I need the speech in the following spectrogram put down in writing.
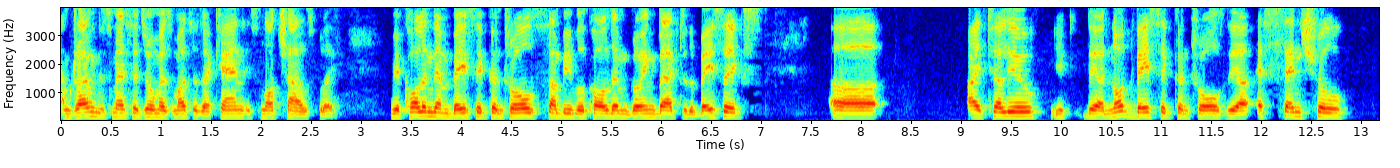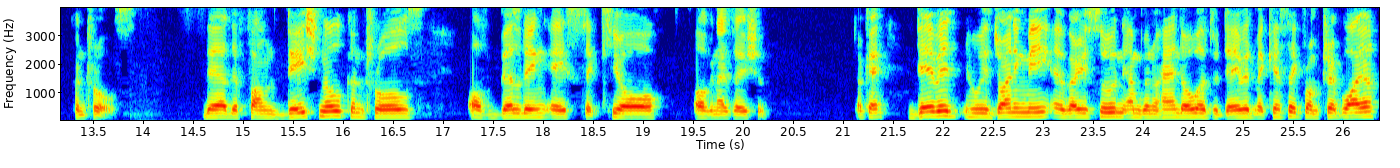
I'm driving this message home as much as I can. It's not child's play. We're calling them basic controls. Some people call them going back to the basics. Uh, I tell you, you, they are not basic controls. They are essential controls. They are the foundational controls of building a secure organization. Okay, David, who is joining me uh, very soon, I'm going to hand over to David McKissick from Tripwire.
